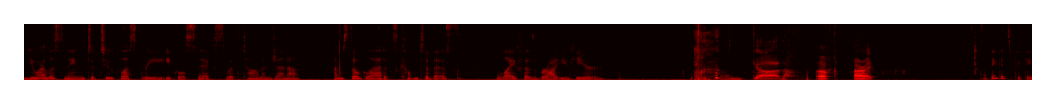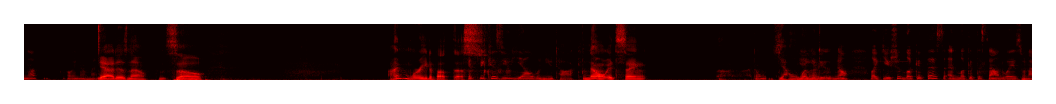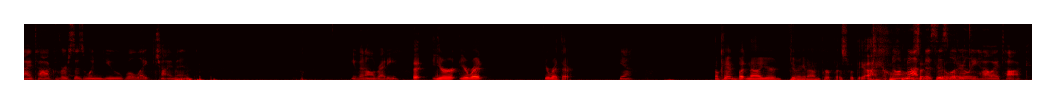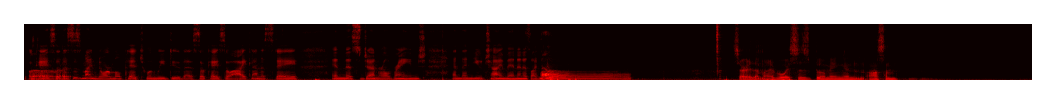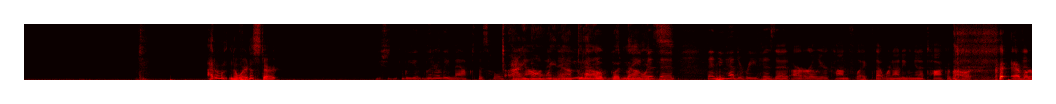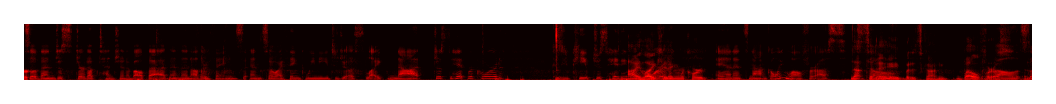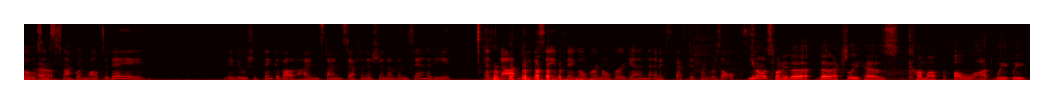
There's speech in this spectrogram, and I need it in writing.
You are listening to 2 plus 3 equals 6 with Tom and Jenna. I'm so glad it's come to this. Life has brought you here. Oh God. Oh, all right. I think it's picking up. Oh, wait, never mind. Yeah, it is now. So I'm worried about this. It's because you yell when you talk. no, it's saying I don't yell Yeah, when you I do. No. Like, you should look at this and look at the sound waves when I talk versus when you will, like, chime in. Even already. Uh, You're you're right. You're right there. Yeah. Okay, Fine. but now you're doing it on purpose with the audio. No, I'm not. This is feel like. literally how I talk. Okay, so this is my normal pitch when we do this. Okay, so I kind of stay in this general range, and then you chime in, and it's like, Sorry that my voice is booming and awesome. I don't know where to start. you should. We literally mapped this whole thing I know, out, we and then mapped you it had out, to revisit. Then you had to revisit our earlier conflict that we're not even going to talk about. Ever. And so then just stirred up tension about that and then other things. And so I think we need to just like not just hit record because you keep just hitting record I like hitting record. and it's not going well for us. Not So- today, but it's gone well for Well, us in so since it's not going well today, maybe we should think about Einstein's definition of insanity and not do the same thing over and over again and expect different results. You know what's funny? That that actually has come up a lot lately.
